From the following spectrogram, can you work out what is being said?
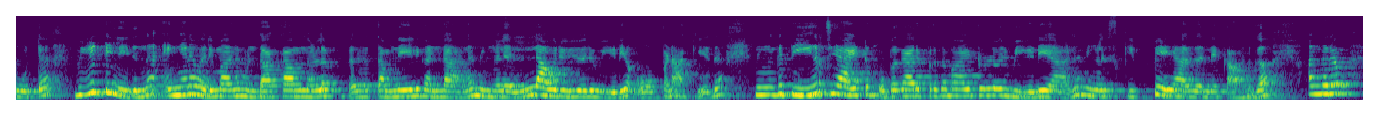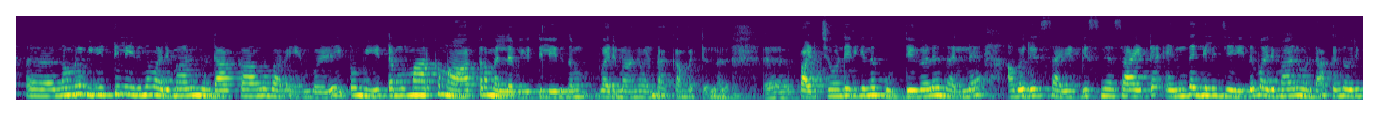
കൂട്ട് വീട്ടിലിരുന്ന് എങ്ങനെ വരുമാനം ഉണ്ടാക്കാമെന്നുള്ള തമ്നെയിൽ കണ്ടാണ് നിങ്ങളെല്ലാവരും ഈ ഒരു വീഡിയോ ഓപ്പൺ ആക്കിയത്. നിങ്ങൾക്ക് തീർച്ചയായിട്ടും ഉപകാരപ്രദമായിട്ടുള്ള ഒരു വീഡിയോ ആണ് നിങ്ങൾ സ്കിപ്പ് ചെയ്യാതെ തന്നെ കാണുക. അന്നേരം നമ്മൾ വീട്ടിലിരുന്ന് വരുമാനം ഉണ്ടാക്കുക എന്ന് പറയുമ്പോൾ ഇപ്പം വീട്ടമ്മമാർക്ക് മാത്രമല്ല വീട്ടിലിരുന്ന് വരുമാനം ഉണ്ടാക്കാൻ പറ്റുന്നത്. പഠിച്ചുകൊണ്ടിരിക്കുന്ന കുട്ടികൾ തന്നെ അവരൊരു സൈഡ് ബിസിനസ്സായിട്ട് എന്തെങ്കിലും ചെയ്ത് വരുമാനം ഉണ്ടാക്കുന്ന ഒരു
